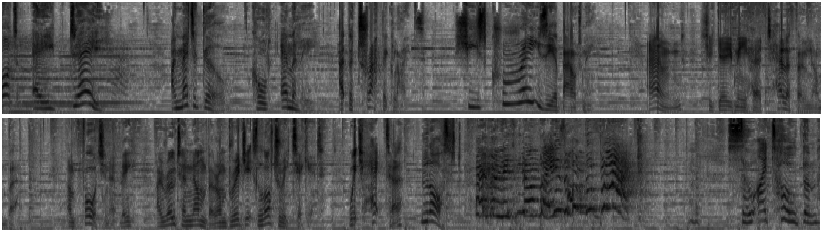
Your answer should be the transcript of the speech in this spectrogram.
What a day! I met a girl called Emily at the traffic lights. She's crazy about me. And she gave me her telephone number. Unfortunately, I wrote her number on Bridget's lottery ticket, which Hector lost. Emily's number is on the back! So I told them,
